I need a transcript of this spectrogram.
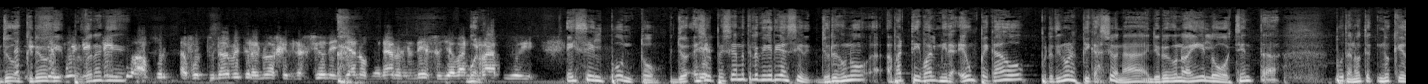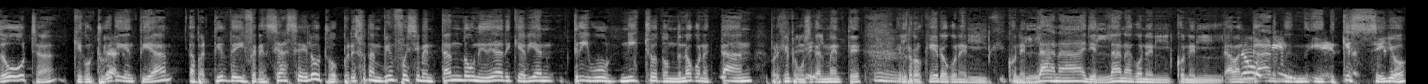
yo creo que, perdona que... Afortunadamente las nuevas generaciones ya no ganaron en eso, ya van rápido y... Ese es el punto, yo, eso es especialmente lo que quería decir. Yo creo que uno, aparte igual, mira, es un pecado, pero tiene una explicación, ¿ah? Yo creo que uno ahí en los 80 puta, no, no quedó otra que construir identidad a partir de diferenciarse del otro. Pero eso también fue cimentando una idea de que habían tribus, nichos donde no conectaban, por ejemplo, musicalmente, mm. el rockero con el con el lana y el lana con el con el avant y qué sé yo.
